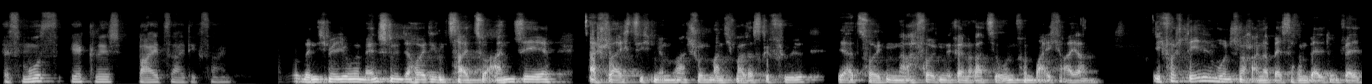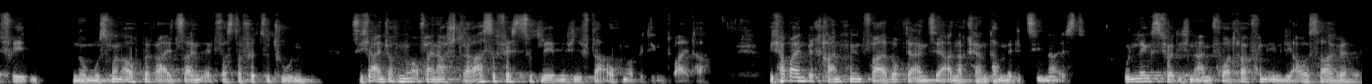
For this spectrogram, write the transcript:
es muss wirklich beidseitig sein. Also, wenn ich mir junge Menschen in der heutigen Zeit so ansehe, erschleicht sich mir schon manchmal das Gefühl, wir erzeugen nachfolgende Generationen von Weicheiern. Ich verstehe den Wunsch nach einer besseren Welt und Weltfrieden. Nur muss man auch bereit sein, etwas dafür zu tun. Sich einfach nur auf einer Straße festzukleben, hilft da auch nur bedingt weiter. Ich habe einen Bekannten in Freiburg, der ein sehr anerkannter Mediziner ist. Unlängst hörte ich in einem Vortrag von ihm die Aussage,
